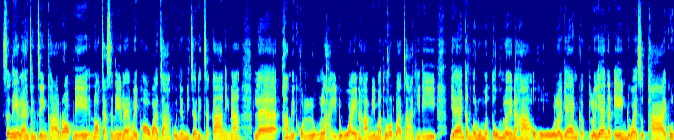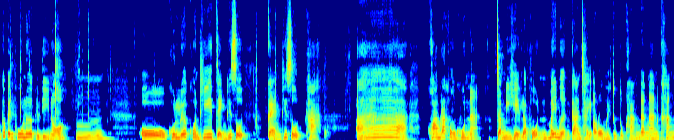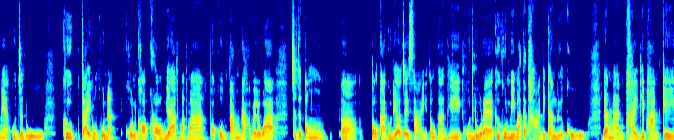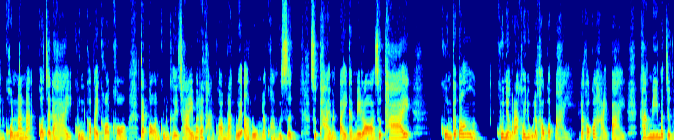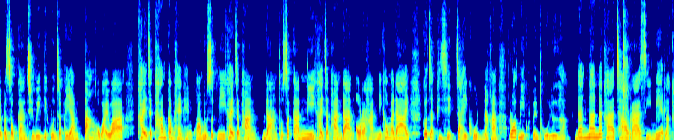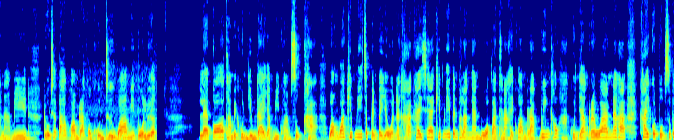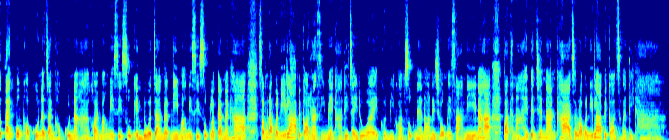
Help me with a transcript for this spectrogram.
เสน่ห์แรงจริง ๆ ค่ะ รอบนี้นอกจากเสน่ห์แรงไม่พอวาจาคุณยังมีจริตจักร้านอีกนะ และทำให้คนหลงไหลด้วยนะคะ มีมัทุรสวาจาที่ดี แย่งกันมารุมมาตุ้มเลยนะคะ โอ้โห แล้วแย่งกันแล้วแย่งกันเองด้วยสุดท้าย คุณก็เป็นผู้เลือกอยู่ดีเนาะอืม โอ้คุณเลือกคนที่เจ๋งที่สุด แกร่งที่สุดค่ะอ่า ความรักของคุณน่ะจะมีเหตุและผลไม่เหมือนการใช้อารมณ์ในทุกๆ ครั้ง ดังนั้นครั้งเนี้ยคุณจะดูคือใจของคุณอะคนครอบครองยากมากๆ เพราะคุณตั้งด่าไว้แล้วว่า ฉันจะต้องเอ่อต้องการคนที่เอาใจใส่ ต้องการที่คนดูแล คือคุณมีมาตรฐานในการเลือกคู่ ดังนั้นใครที่ผ่านเกณฑ์คนนั้นน่ะก็จะได้คุณเข้าไปครอบครอง แต่ก่อนคุณเคยใช้มาตรฐานความรักด้วยอารมณ์และความรู้สึก สุดท้ายมันไปกันไม่รอด สุดท้าย คุณก็ต้อง คุณยังรักเขาอยู่แล้วเขาก็ไป แล้วเขาก็หายไป ครั้งนี้มันจึงเป็นประสบการณ์ชีวิตที่คุณจะพยายามตั้งเอาไว้ว่า ใครจะข้ามกำแพงแห่งความรู้สึกนี้ ใครจะผ่านด่านทศกัณฐ์นี้ ใครจะผ่านด่านอรหันต์นี้เข้ามาได้ ก็จะพิชิตใจคุณนะคะ รอบนี้คุณเป็นผู้เลือก ดังนั้นนะคะ ชาวราศีเมษลัคนาเมษดวงชะตาความรักของคุณถือว่ามีตัวเลือก และก็ทำให้คุณยิ้มได้อย่างมีความสุขค่ะ หวังว่าคลิปนี้จะเป็นประโยชน์นะคะ ใครแชร์คลิปนี้เป็นพลังงานบวกปรารถนาให้ความรักวิ่งเข้าหาคุณอย่างเร็ววันนะคะ ใครกดปุ่มซุปเปอร์แตงปุ่มขอบคุณอาจารย์ขอบคุณนะคะ ขอให้มั่งมีสีสุขเอ็นดูอาจารย์แบบนี้มั่งมีสีสุขแล้วกันนะคะสำหรับวันนี้ลาไปก่อนราศีเมษค่ะดีใจด้วย คุณมีความสุขแน่นอนในช่วงเมษานนี้นะคะ ปรารถนาให้เป็นเช่นนั้นค่ะสำหรับวันนี้ลาไปก่อนสวัสดีค่ะ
